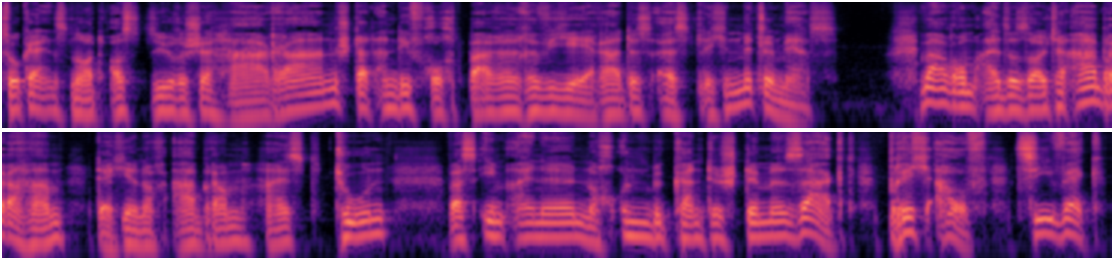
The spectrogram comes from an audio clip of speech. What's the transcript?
zog er ins nordostsyrische Haran statt an die fruchtbare Riviera des östlichen Mittelmeers. Warum also sollte Abraham, der hier noch Abram heißt, tun, was ihm eine noch unbekannte Stimme sagt? Brich auf, zieh weg.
